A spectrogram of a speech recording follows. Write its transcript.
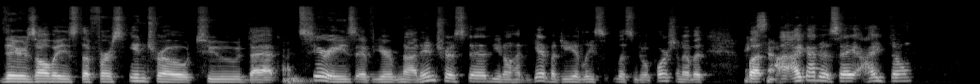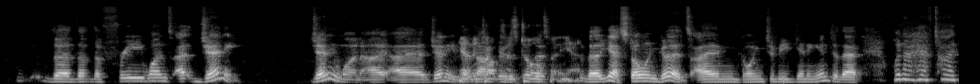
there's always the first intro to that series. If you're not interested, you don't have to get, but you at least listen to a portion of it. But Exactly. I, I got to say, I don't the the the free ones. Uh, Jenny, Jenny one. I uh, Jenny, yeah, the doctor's the- daughter. Yeah. the yeah stolen goods i'm going to be getting into that when i have time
